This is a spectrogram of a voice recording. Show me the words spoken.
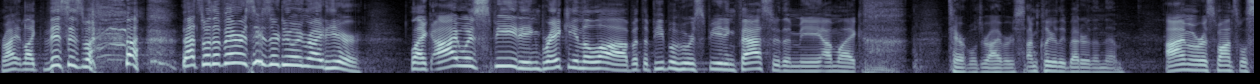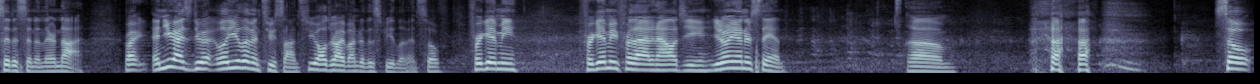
Right? Like, this is what, that's what the Pharisees are doing right here. Like, I was speeding, breaking the law, but the people who were speeding faster than me, I'm like, terrible drivers. I'm clearly better than them. I'm a responsible citizen, and they're not right? And you guys do it. Well, you live in Tucson, so you all drive under the speed limit. So forgive me. forgive me for that analogy. You don't even understand. Um, so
